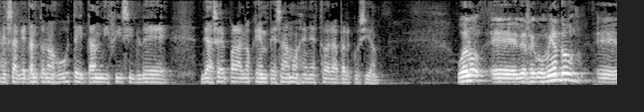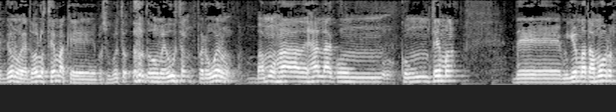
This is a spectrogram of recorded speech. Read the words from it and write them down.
esa que tanto nos gusta y tan difícil de, de hacer para los que empezamos en esto de la percusión. Bueno, eh, les recomiendo, eh, de, de todos los temas que por supuesto todos me gustan, pero bueno, vamos a dejarla con, con un tema de Miguel Matamoros,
